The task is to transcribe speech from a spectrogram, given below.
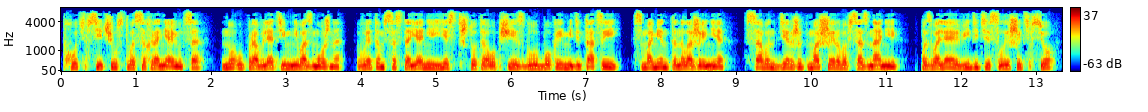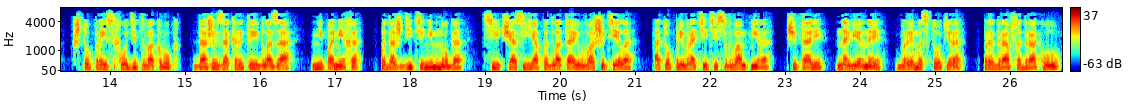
хоть все чувства сохраняются, но управлять им невозможно. В этом состоянии есть что-то общее с глубокой медитацией. С момента наложения, саван держит Машерова в сознании, позволяя видеть и слышать все, что происходит вокруг. Даже закрытые глаза, не помеха. Подождите немного, сейчас я подлатаю ваше тело, а то превратитесь в вампира. Читали, наверное, Брэма Стокера, про графа Дракулу.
